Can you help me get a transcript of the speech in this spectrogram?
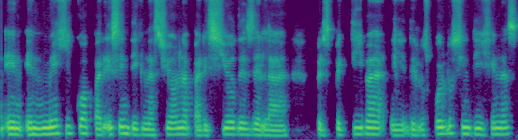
En, México aparece indignación, apareció desde la perspectiva eh, de los pueblos indígenas,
